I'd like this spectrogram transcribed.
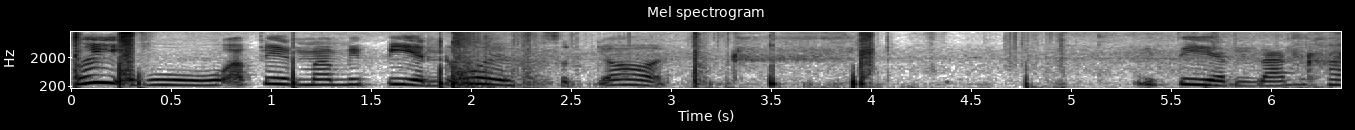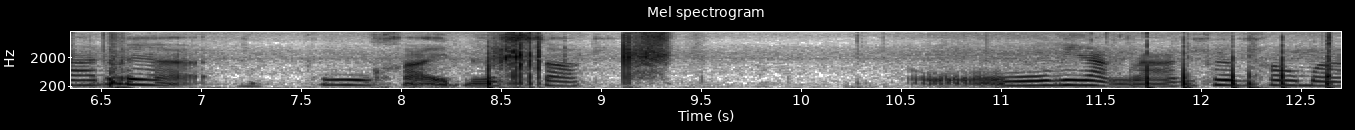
เฮ้ยโอ้โหอัปเดตมามีเปลี่ยนด้วยสุดยอด มีเปลี่ยนร้านค้าด้วยอะผู้ขายเนื้อสัตว์โอ้มีหลังร้านเพิ่มเข้ามา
